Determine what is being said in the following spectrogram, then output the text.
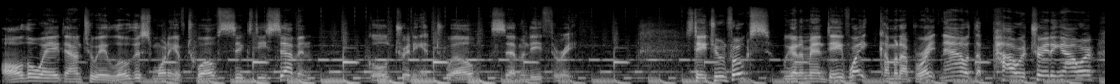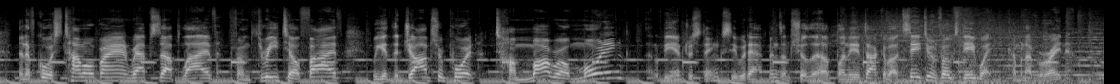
all the way down to a low this morning of 1267. Gold trading at 1273. Stay tuned, folks. We got our man Dave White coming up right now at the Power Trading Hour. Then, of course, Tom O'Brien wraps up live from 3 till 5. We get the jobs report tomorrow morning. That'll be interesting. See what happens. I'm sure they'll have plenty to talk about. Stay tuned, folks. Dave White coming up right now.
